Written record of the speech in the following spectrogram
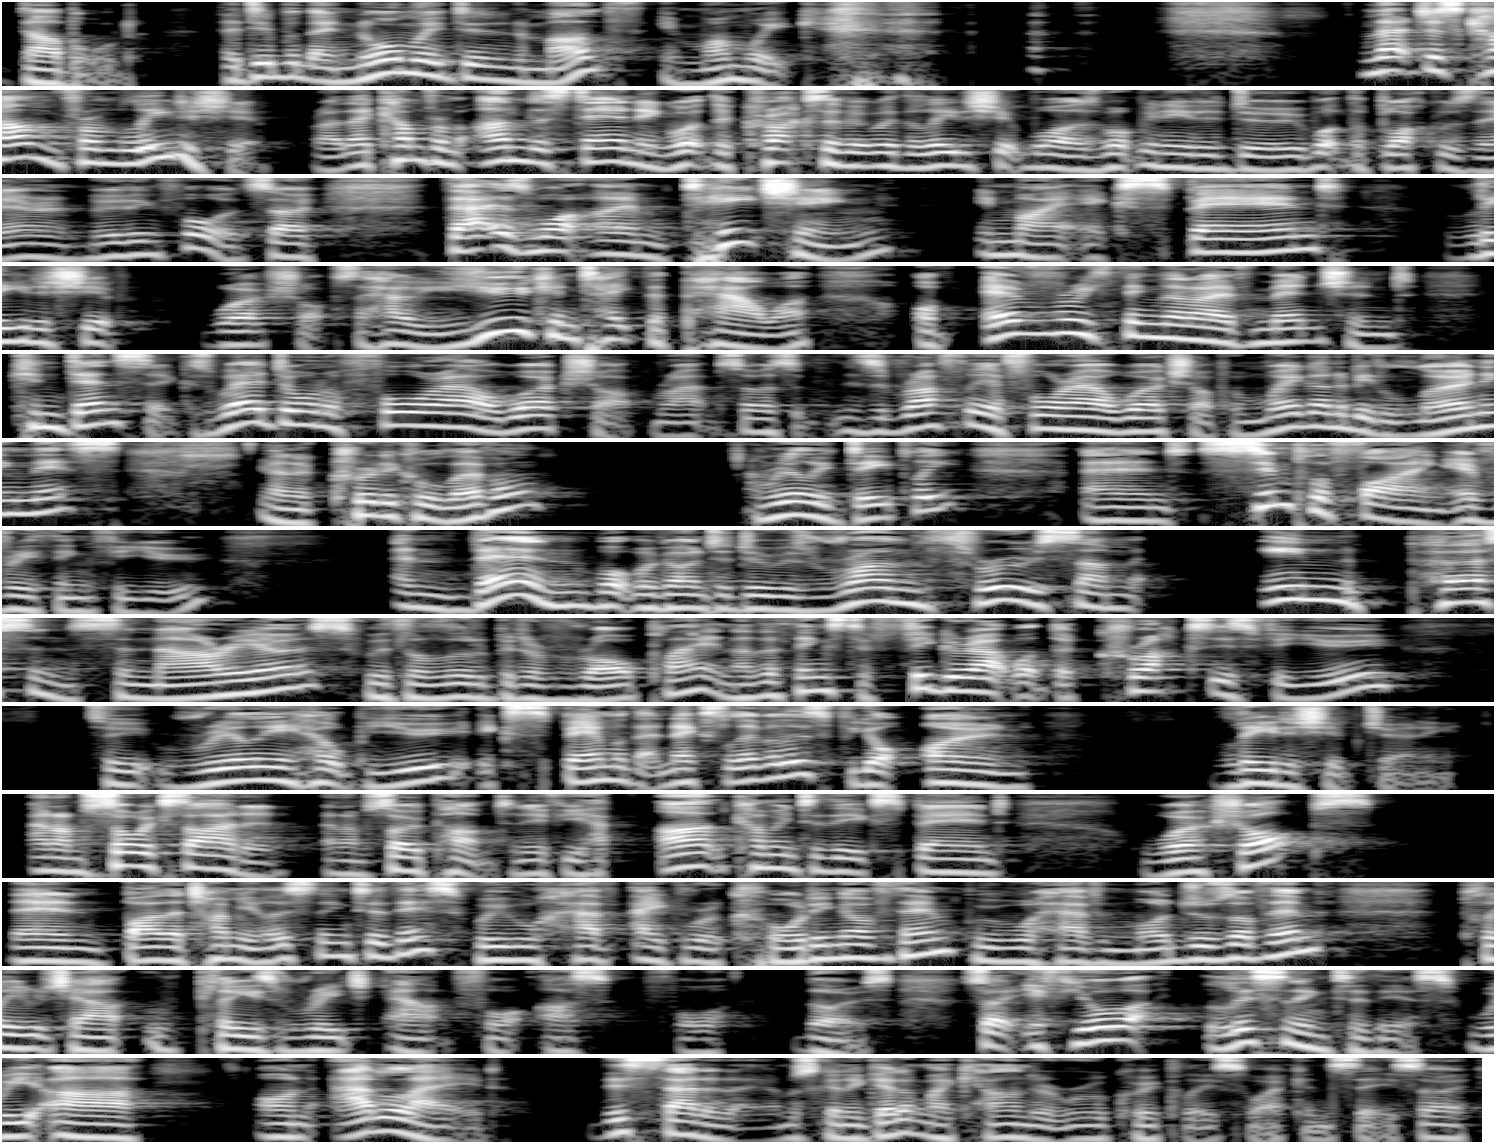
Doubled. They did what they normally did in a month in one week. and that just come from leadership, right? They come from understanding what the crux of it with the leadership was, what we need to do, what the block was there, and moving forward. So that is what I'm teaching in my expand leadership workshop. So, how you can take the power of everything that I've mentioned, condense it, because we're doing a four hour workshop, right? So, it's, it's roughly a four hour workshop, and we're going to be learning this at a critical level, really deeply, and simplifying everything for you. And then, what we're going to do is run through some in person scenarios with a little bit of role play and other things to figure out what the crux is for you to really help you expand what that next level is for your own leadership journey. And I'm so excited and I'm so pumped. And if you aren't coming to the Expand workshops, then by the time you're listening to this, we will have a recording of them. We will have modules of them. Please reach out, please reach out for us for those. So if you're listening to this, we are on Adelaide this Saturday. I'm just going to get up my calendar real quickly so I can see. So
